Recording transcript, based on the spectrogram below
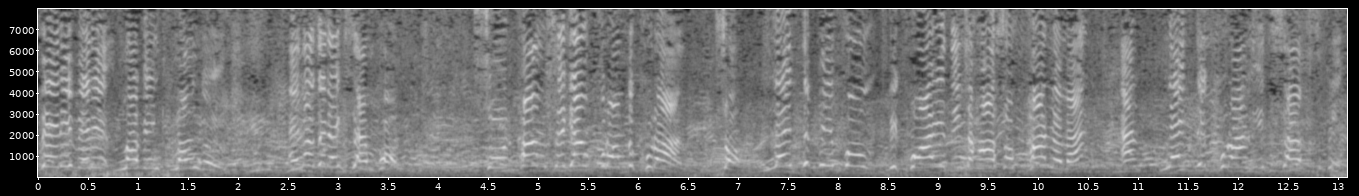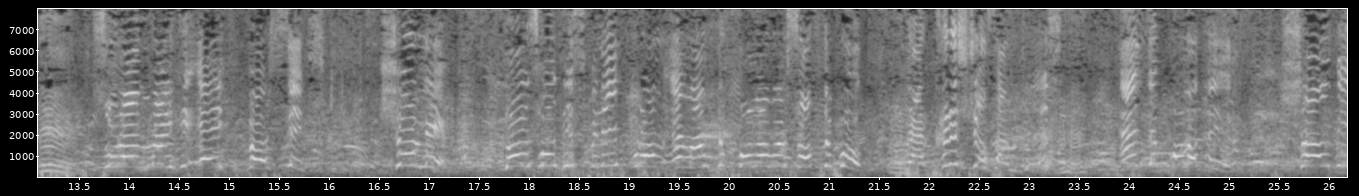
Very, very loving language. Another example. So comes again from the Quran. So let the people be quiet in the House of Parliament and let the Quran itself speak. Mm. Surah 98 verse 6. Surely those who disbelieve from among the followers of the book, mm. they are Christians and Jews, mm-hmm. and the polytheists, shall be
